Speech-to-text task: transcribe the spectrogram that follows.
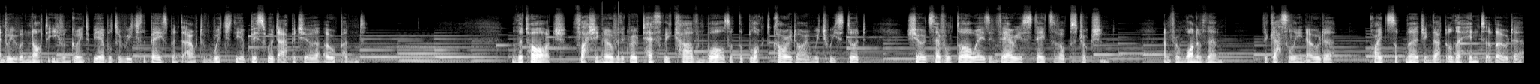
and we were not even going to be able to reach the basement out of which the abyssward aperture opened. The torch, flashing over the grotesquely carven walls of the blocked corridor in which we stood, showed several doorways in various states of obstruction, and from one of them, the gasoline odour, quite submerging that other hint of odour,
